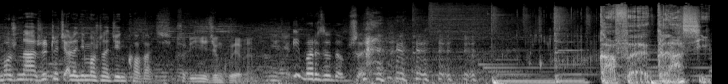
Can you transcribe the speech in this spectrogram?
Można życzyć, ale nie można dziękować. Czyli nie dziękujemy. I bardzo dobrze. Kafe Classic.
